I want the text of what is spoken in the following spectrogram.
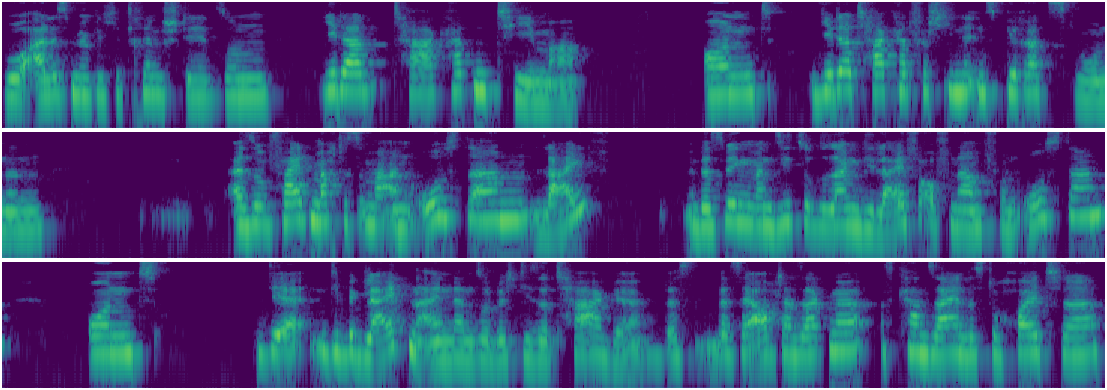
wo alles Mögliche drinsteht. So ein, jeder Tag hat ein Thema. Und jeder Tag hat verschiedene Inspirationen also Veit macht es immer an Ostern live. Und deswegen, man sieht sozusagen die Live-Aufnahmen von Ostern und der, die begleiten einen dann so durch diese Tage. Dass, dass er auch dann sagt, ne, es kann sein, dass du heute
